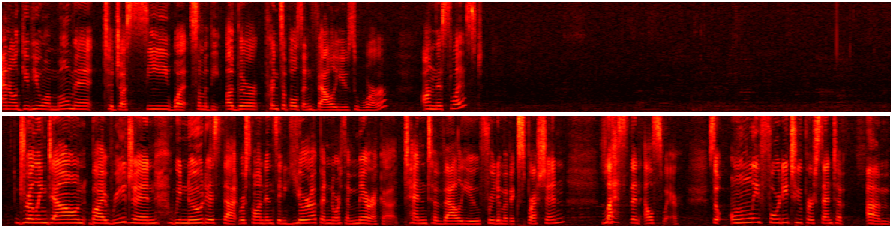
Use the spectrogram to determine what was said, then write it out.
And I'll give you a moment to just see what some of the other principles and values were on this list. Drilling down by region, we notice that respondents in Europe and North America tend to value freedom of expression less than elsewhere. So only 42% of um,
